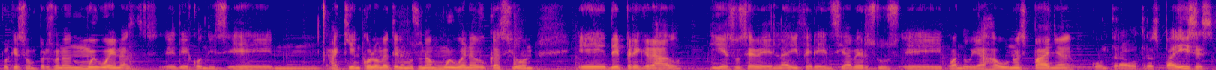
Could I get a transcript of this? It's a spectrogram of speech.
porque son personas muy buenas. de aquí en Colombia tenemos una muy buena educación de pregrado y eso se ve en la diferencia versus eh, cuando viaja uno a España contra otros países.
